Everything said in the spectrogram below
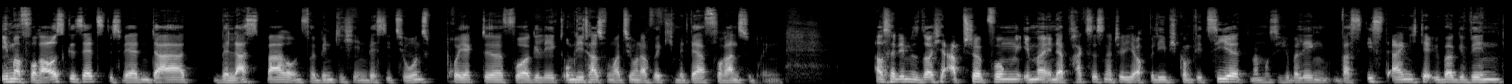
Immer vorausgesetzt, es werden da belastbare und verbindliche Investitionsprojekte vorgelegt, um die Transformation auch wirklich mit Werf voranzubringen. Außerdem sind solche Abschöpfungen immer in der Praxis natürlich auch beliebig kompliziert. Man muss sich überlegen, was ist eigentlich der Übergewinn?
